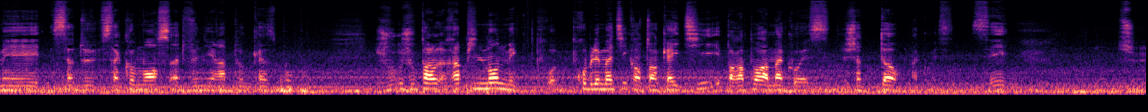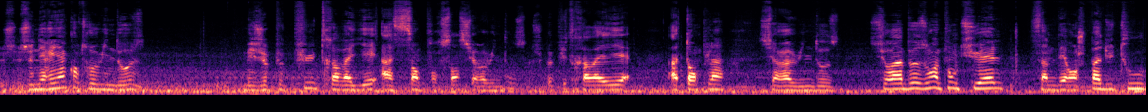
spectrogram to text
mais ça, commence à devenir un peu casse-bon. Je, vous parle rapidement de mes problématiques en tant qu'IT et par rapport à macOS. J'adore macOS. Je, n'ai rien contre Windows, mais je peux plus travailler à 100% sur Windows. Je peux plus travailler à temps plein sur un Windows. Sur un besoin ponctuel, ça me dérange pas du tout.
